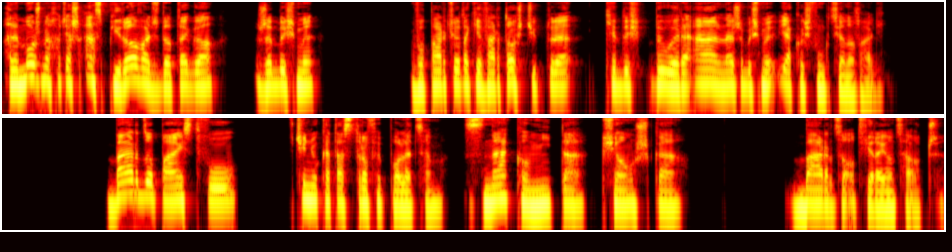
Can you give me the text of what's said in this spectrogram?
ale można chociaż aspirować do tego, żebyśmy w oparciu o takie wartości, które kiedyś były realne, żebyśmy jakoś funkcjonowali. Bardzo Państwu w cieniu katastrofy polecam. Znakomita książka bardzo otwierająca oczy.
